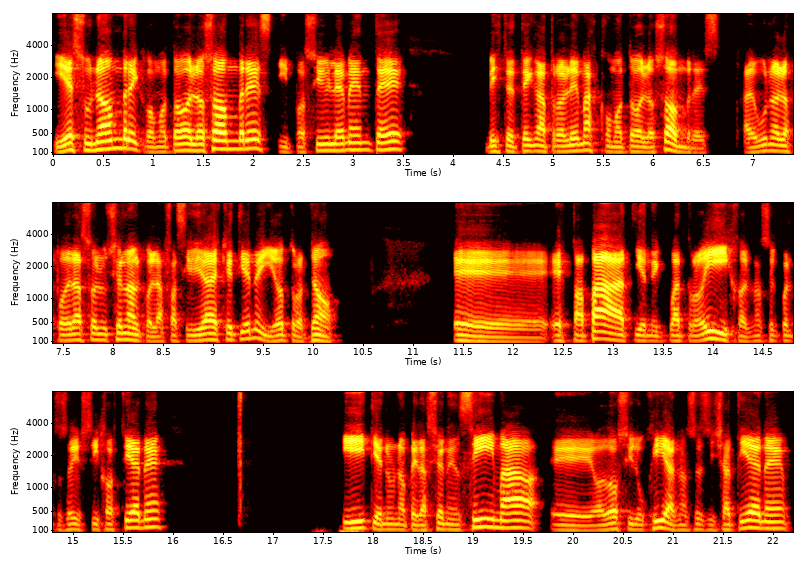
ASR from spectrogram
Y es un hombre como todos los hombres y posiblemente, ¿viste? Tenga problemas como todos los hombres. Algunos los podrá solucionar con las facilidades que tiene y otros no. Eh, es papá, tiene cuatro hijos, no sé cuántos hijos tiene, y tiene una operación encima eh, o dos cirugías, no sé si ya tiene.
